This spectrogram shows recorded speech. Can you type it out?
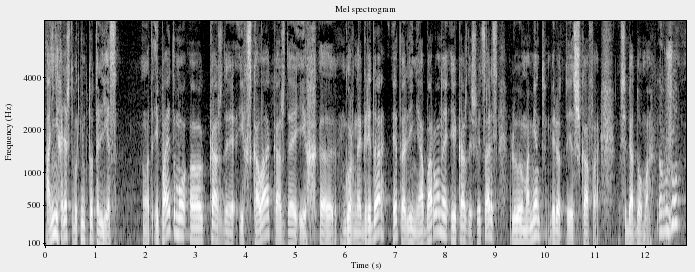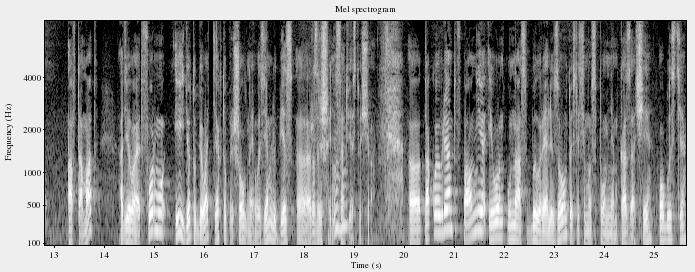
Они не хотят, чтобы к ним кто-то лез. Вот. И поэтому э, каждая их скала, каждая их э, горная гряда – это линия обороны, и каждый швейцарец в любой момент берет из шкафа у себя дома Ружо? автомат – одевает форму и идет убивать тех, кто пришел на его землю без э, разрешения угу. соответствующего. Э, такой вариант вполне, и он у нас был реализован, то есть если мы вспомним казачьи области,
